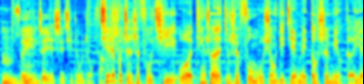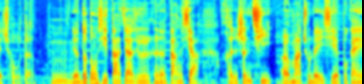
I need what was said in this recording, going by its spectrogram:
嗯，所以这也是其中一种方式。其实不只是夫妻，我听说的就是父母兄弟姐妹都是没有隔夜仇的，嗯，很多东西大家就是可能当下很生气而骂出了一些不该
